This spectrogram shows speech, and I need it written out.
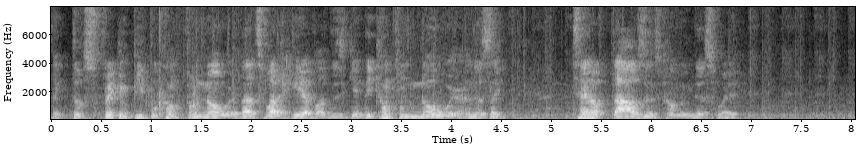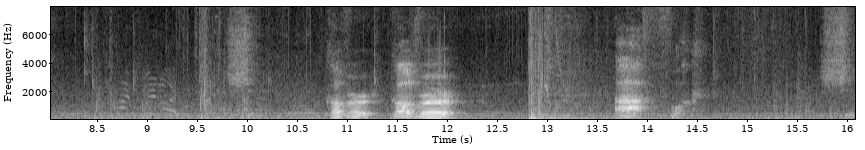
Like those freaking people come from nowhere. That's what I hate about this game. They come from nowhere and there's like ten of thousands coming this way. Shit. Cover, cover! Ah, fuck. Shit.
